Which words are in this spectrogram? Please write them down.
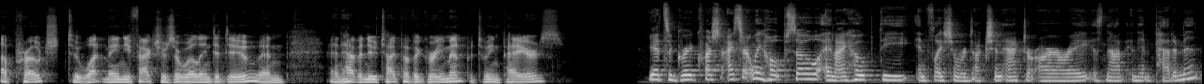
approach to what manufacturers are willing to do and and have a new type of agreement between payers? Yeah, it's a great question. I certainly hope so. And I hope the Inflation Reduction Act or IRA is not an impediment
